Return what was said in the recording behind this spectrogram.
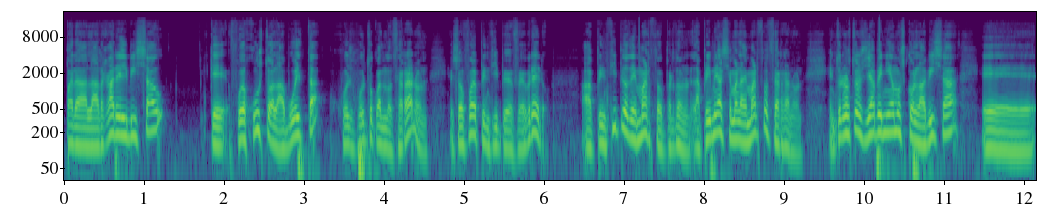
para alargar el visado, que fue justo a la vuelta, fue justo cuando cerraron. Eso fue al principio de febrero. Al principio de marzo, perdón, la primera semana de marzo cerraron. Entonces nosotros ya veníamos con la visa, eh,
